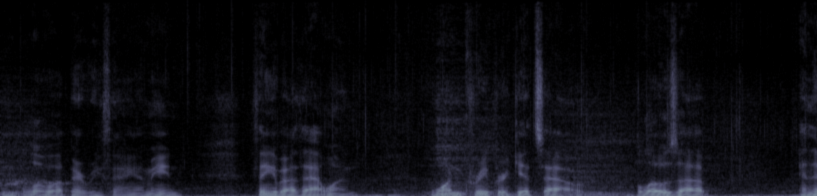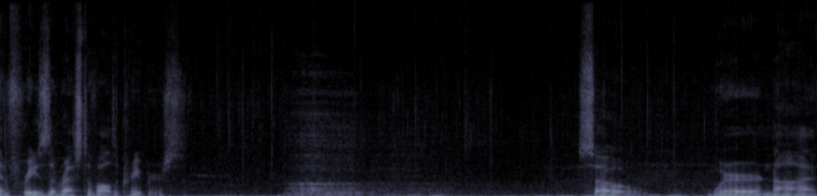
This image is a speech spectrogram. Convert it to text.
and blow up everything. I mean, think about that one. One creeper gets out, blows up, and then freeze the rest of all the creepers. So, we're not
